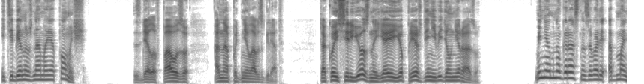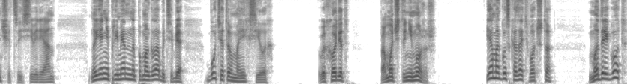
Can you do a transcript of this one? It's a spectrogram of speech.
И тебе нужна моя помощь». Сделав паузу, она подняла взгляд. Такой серьезной я ее прежде не видел ни разу. Меня много раз называли обманщицей, Севериан, но я непременно помогла бы тебе, будь это в моих силах. Выходит, помочь ты не можешь. Я могу сказать вот что. Мадригот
